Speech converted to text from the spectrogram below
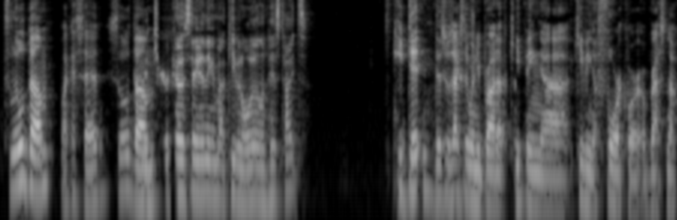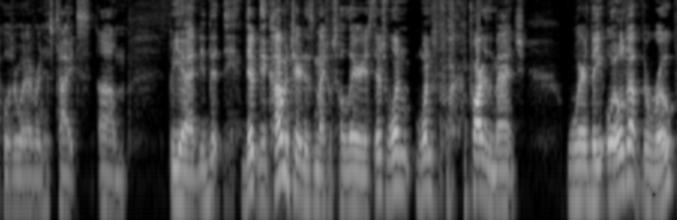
It's a little dumb, like I said. It's a little dumb. Did Jericho say anything about keeping oil in his tights? He didn't. This was actually when he brought up keeping uh, keeping a fork or, or brass knuckles or whatever in his tights. Um, but yeah, the, the, commentary to this match was hilarious. There's one one part of the match where they oiled up the rope,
